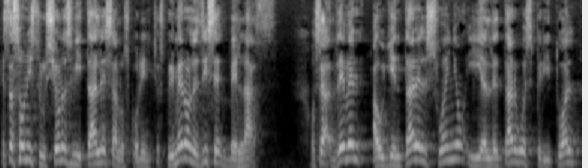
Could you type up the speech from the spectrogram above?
Estas son instrucciones vitales a los corintios. Primero les dice, velad. O sea, deben ahuyentar el sueño y el letargo espiritual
